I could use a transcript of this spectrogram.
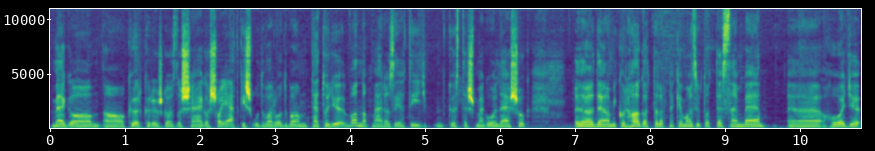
meg a, a körkörös gazdaság a saját kis udvarodban. Tehát, hogy vannak már azért így köztes megoldások de amikor hallgattalak, nekem az jutott eszembe, hogy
